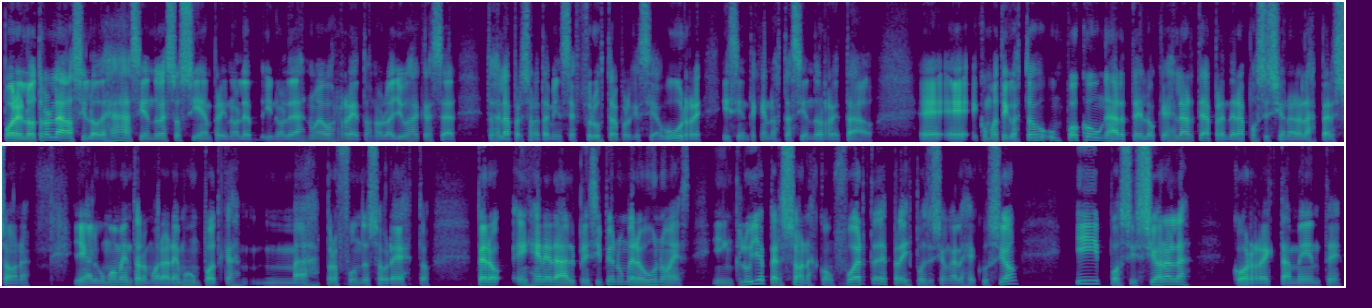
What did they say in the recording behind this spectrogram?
Por el otro lado, si lo dejas haciendo eso siempre y no le, y no le das nuevos retos, no lo ayudas a crecer, entonces la persona también se frustra porque se aburre y siente que no está siendo retado. Eh, eh, como te digo, esto es un poco un arte, lo que es el arte de aprender a posicionar a las personas y en algún momento a lo mejor haremos un podcast más profundo sobre esto. Pero en general, el principio número uno es, incluye personas con fuerte predisposición a la ejecución y posiciónalas correctamente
